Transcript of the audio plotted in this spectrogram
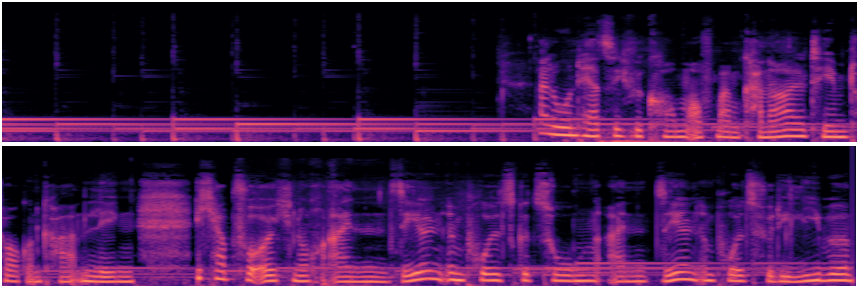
you. Hallo und herzlich willkommen auf meinem Kanal Themen Talk und Kartenlegen. Ich habe für euch noch einen Seelenimpuls gezogen, einen Seelenimpuls für die Liebe.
